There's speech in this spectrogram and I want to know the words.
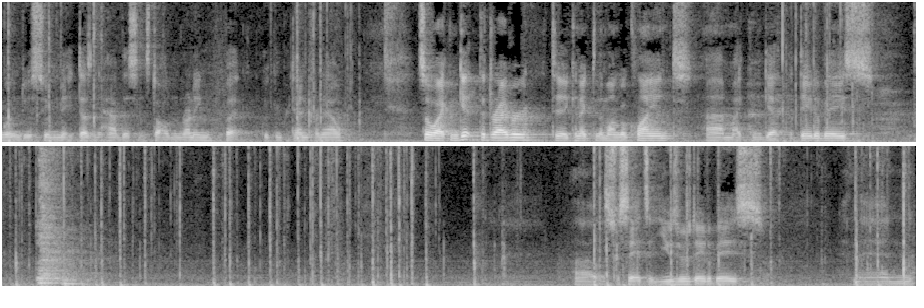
I'm going to assume it doesn't have this installed and running, but we can pretend for now. So I can get the driver to connect to the Mongo client. Um, I can get the database. Uh, let's just say it's a user's database. And then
